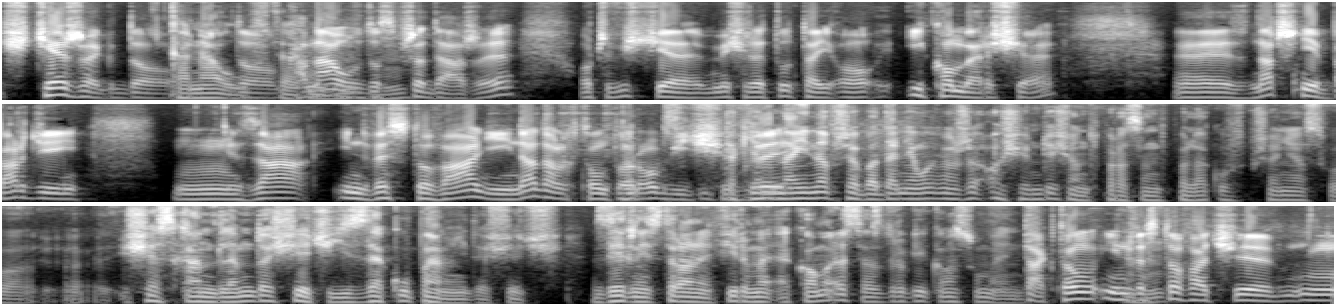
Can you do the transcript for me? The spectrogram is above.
ścieżek do kanałów, do, tak. kanałów do mhm. sprzedaży. Oczywiście myślę tutaj o e-commerce. Znacznie bardziej zainwestowali i nadal chcą to no, robić. Takie w... najnowsze badania mówią, że 80% Polaków przeniosło e, się z handlem do sieci i z zakupami do sieci. Z jednej strony firmy e-commerce, a z drugiej konsumenci. Tak, chcą inwestować mhm.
